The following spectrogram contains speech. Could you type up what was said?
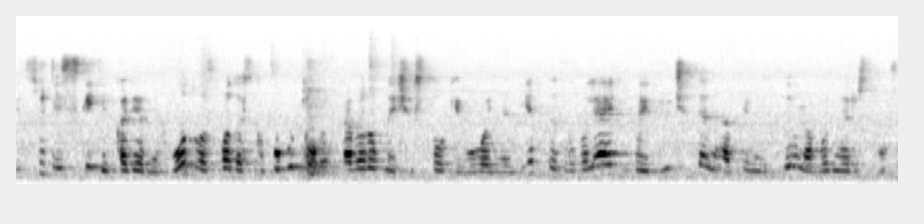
Відсутність скидів кар'єрних вод, господарсько-побутових та виробничих стоків водні об'єкти дозволяють виключити негативний вплив на водні ресурси.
